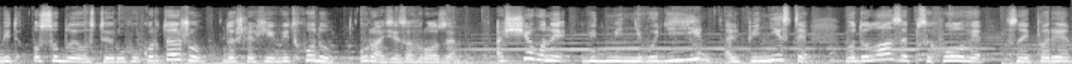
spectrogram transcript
від особливостей руху кортежу до шляхів відходу у разі загрози. А ще вони відмінні водії, альпіністи, водолази, психологи, снайпери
